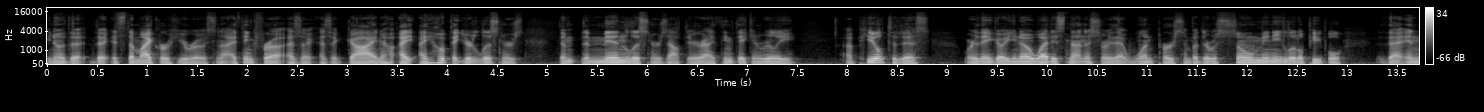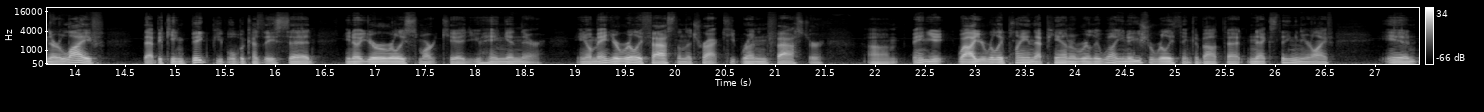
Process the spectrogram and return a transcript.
you know, the, the it's the micro heroes, and I think for a, as a as a guy, and I, I hope that your listeners, the the men listeners out there, I think they can really appeal to this where they go, you know what, it's not necessarily that one person, but there was so many little people that in their life that became big people because they said, you know, you're a really smart kid, you hang in there. You know, man, you're really fast on the track, keep running faster. Um, man, you wow, you're really playing that piano really well. You know, you should really think about that next thing in your life, and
